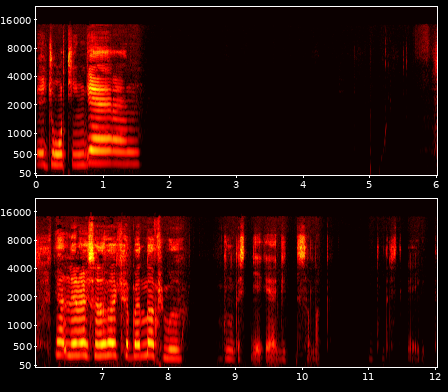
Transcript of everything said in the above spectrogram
Ve Jortingen. Ya Leroy söylerken ben ne yapayım bunu? Bundesliga'ya gitti salak. Bundesliga'ya gitti.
